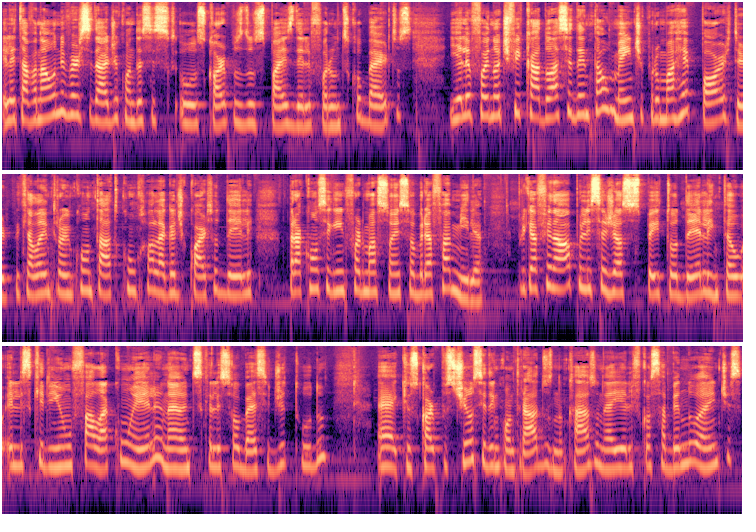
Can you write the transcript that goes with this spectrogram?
Ele estava na universidade quando esses, os corpos dos pais dele foram descobertos e ele foi notificado acidentalmente por uma repórter, porque ela entrou em contato com um colega de quarto dele para conseguir informações sobre a família. Porque afinal a polícia já suspeitou dele, então eles queriam falar com ele, né, antes que ele soubesse de tudo. É, que os corpos tinham sido encontrados, no caso, né? E ele ficou sabendo antes.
